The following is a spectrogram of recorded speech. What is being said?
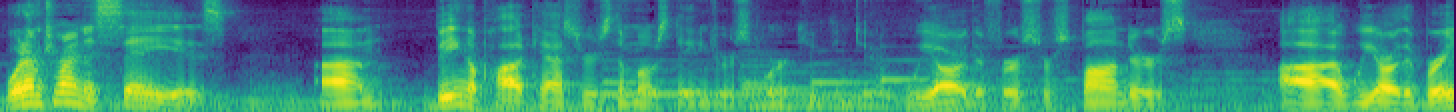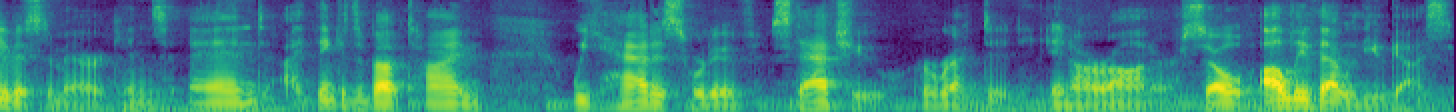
What I'm trying to say is, um, being a podcaster is the most dangerous work you can do. We are the first responders. Uh, we are the bravest Americans, and I think it's about time we had a sort of statue erected in our honor. So I'll leave that with you guys.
